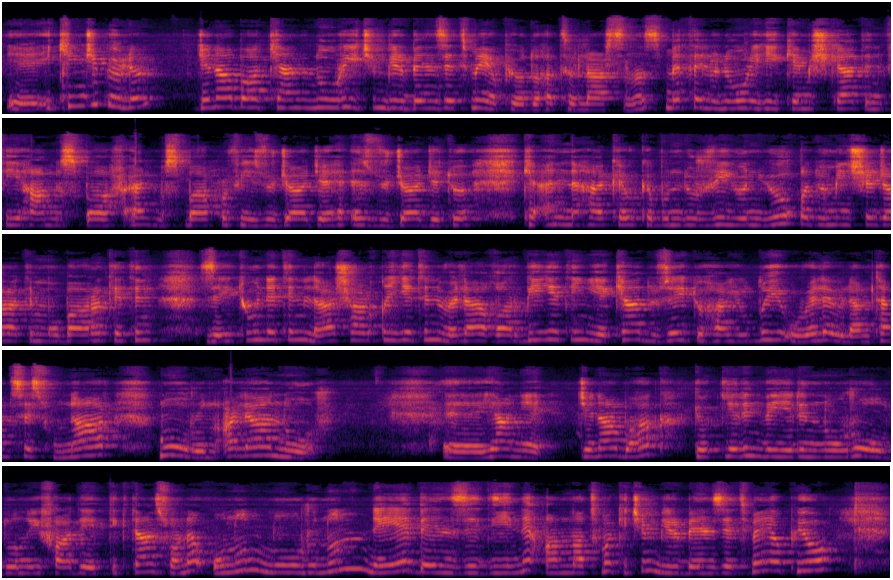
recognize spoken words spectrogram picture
E, ikinci bölüm Cenab-ı Hak kendi nuru için bir benzetme yapıyordu hatırlarsınız. Metelü nurihi kemişkatin fiha misbah el misbahu fi zücace ez zücacetu ke enneha kevkebun durriyun yuqadu min şeceratin mübareketin zeytunetin la şarkiyetin ve la garbiyetin yekadu zeytuha yudî'u ve levlem temses hunar nurun ala nur. Ee, yani Cenab-ı Hak göklerin ve yerin nuru olduğunu ifade ettikten sonra onun nurunun neye benzediğini anlatmak için bir benzetme yapıyor.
